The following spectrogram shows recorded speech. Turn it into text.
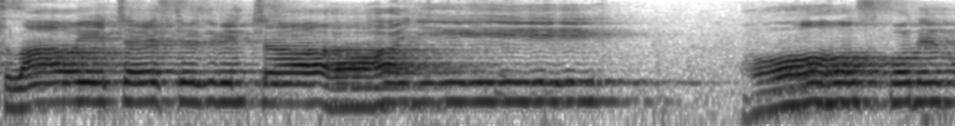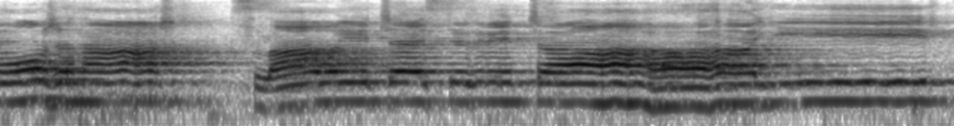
славою і честю звінчай їх. Господи Боже наш, славою і честю звінчай їх.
